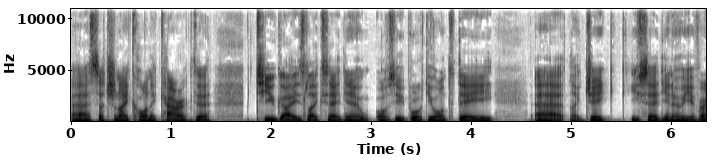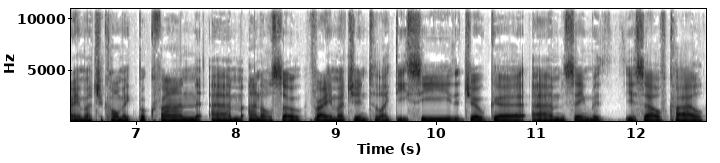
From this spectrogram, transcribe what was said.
uh, such an iconic character. To you guys, like I said, you know, obviously we brought you on today. Uh, like Jake, you said, you know, you're very much a comic book fan, um, and also very much into like DC, the Joker. Um, same with yourself, Kyle.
